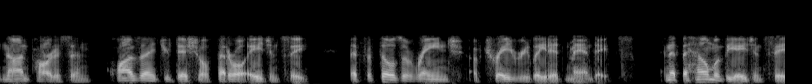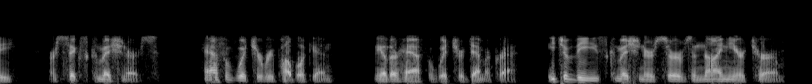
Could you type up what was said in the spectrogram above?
nonpartisan, quasi judicial federal agency that fulfills a range of trade related mandates. And at the helm of the agency are six commissioners, half of which are Republican, the other half of which are Democrat. Each of these commissioners serves a nine year term,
